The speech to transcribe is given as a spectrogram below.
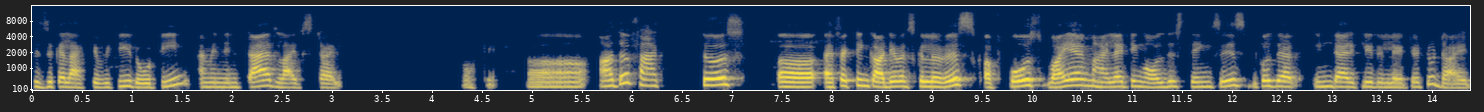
physical activity routine. I mean, entire lifestyle. Okay. Uh, other factors uh, affecting cardiovascular risk, of course, why I'm highlighting all these things is because they are indirectly related to diet,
